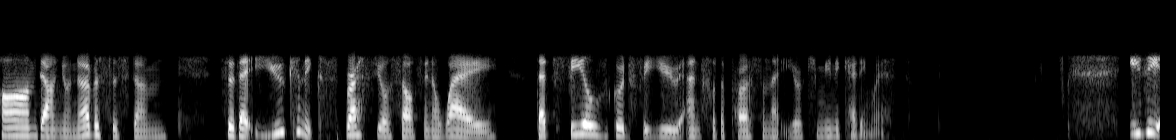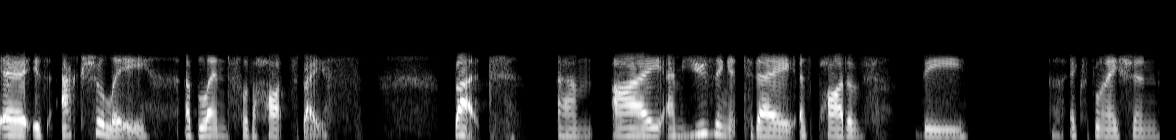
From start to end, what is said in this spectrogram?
calm down your nervous system so that you can express yourself in a way that feels good for you and for the person that you're communicating with. Easy Air is actually a blend for the heart space, but um, I am using it today as part of the uh, explanation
